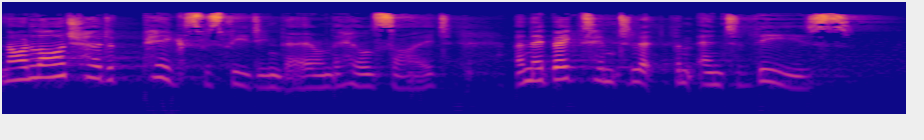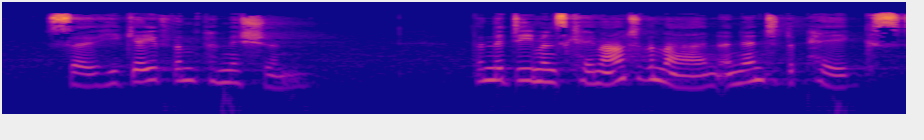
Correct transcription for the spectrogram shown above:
Now a large herd of pigs was feeding there on the hillside, and they begged him to let them enter these. So he gave them permission. Then the demons came out of the man and entered the pigs,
